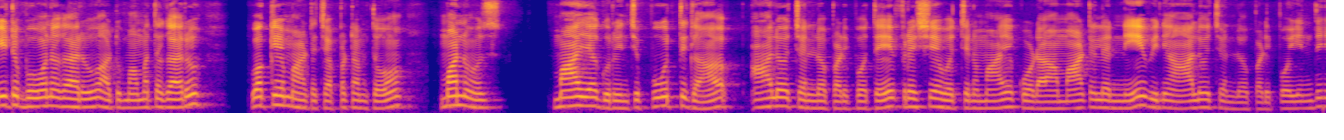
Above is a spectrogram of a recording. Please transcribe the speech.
ఇటు భువన గారు అటు మమత గారు ఒకే మాట చెప్పటంతో మనోజ్ మాయ గురించి పూర్తిగా ఆలోచనలో పడిపోతే ఫ్రెష్ అయి వచ్చిన మాయ కూడా ఆ మాటలన్నీ విని ఆలోచనలో పడిపోయింది.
